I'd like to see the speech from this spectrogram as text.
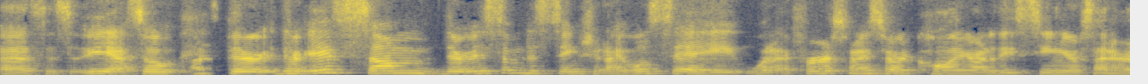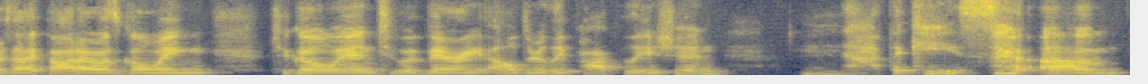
Uh, so, yeah, so there there is some there is some distinction. I will say when at first when I started calling around to these senior centers, I thought I was going to go into a very elderly population not the case. Um,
